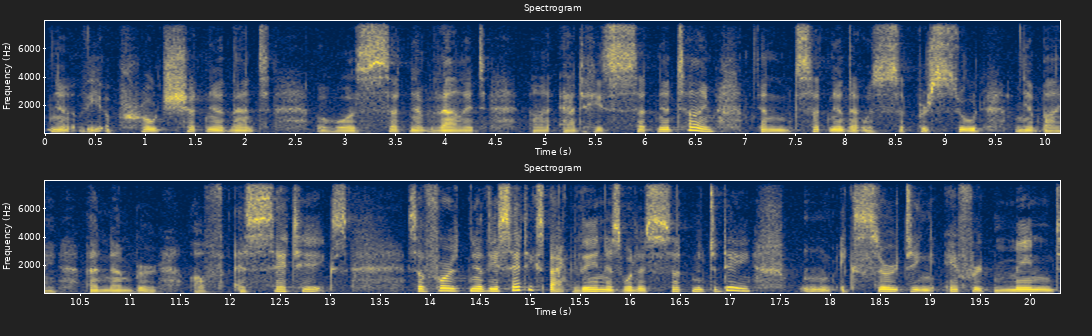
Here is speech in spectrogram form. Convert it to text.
the approach you that was certainly valid uh, at his time, and that was uh, pursued by a number of ascetics. So for you know, the ascetics back then, as well as certainly today, um, exerting effort meant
